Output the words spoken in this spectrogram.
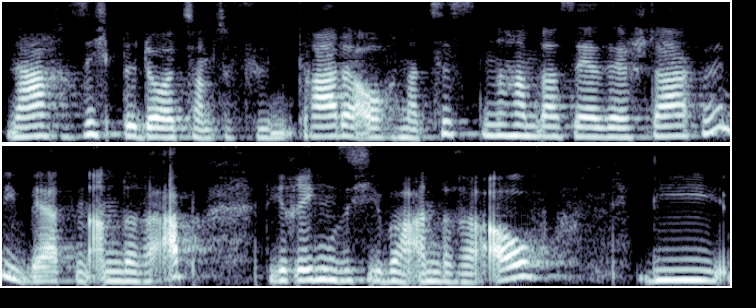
nach sich bedeutsam zu fühlen. Gerade auch Narzissten haben das sehr, sehr stark. Ne? Die werten andere ab, die regen sich über andere auf, die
